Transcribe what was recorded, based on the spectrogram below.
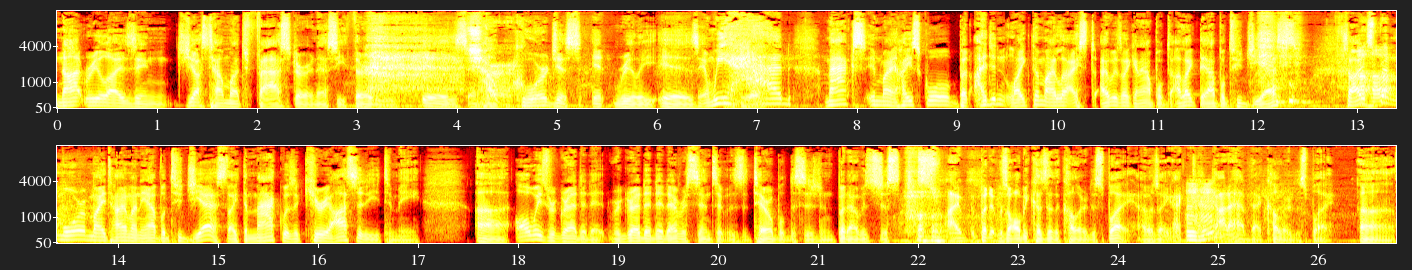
Not realizing just how much faster an SE30 is and Sure. how gorgeous it really is. And we had Macs in my high school, but I didn't like them. I, I, I was like an Apple. I liked the Apple II GS. so I spent more of my time on the Apple II GS. Like the Mac was a curiosity to me. Uh, always regretted it. Regretted it ever since. It was a terrible decision, but I was just, I, but it was all because of the color display. I was like, I, I gotta have that color display. Uh,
